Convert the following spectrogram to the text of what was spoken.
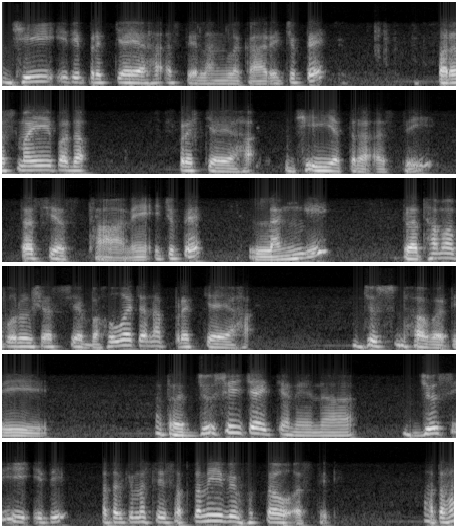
झि इति प्रत्ययः अस्ति लङ्लकार इत्युक्ते परस्मैपदप्रत्ययः झि यत्र अस्ति, तस्य स्थाने इत्युक्ते लङ्गि प्रथमपुरुषस्य बहुवचनप्रत्ययः जुस् भवति। अत्र जुसि च इत्यनेन जुसि इति अत्र किमस्ति, सप्तमी विभक्तौ अस्ति। अतः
